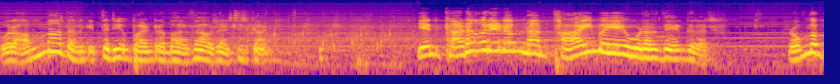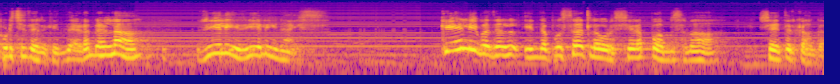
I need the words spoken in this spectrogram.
ஒரு அம்மா தனக்கு இத்தனையும் பண்ணுற மாதிரி தான் அவர் நினச்சிருக்காங்க. என் கணவரிடம் நான் தாய்மையை உணர்ந்தேங்கிறார் ரொம்ப பிடிச்சது எனக்கு இந்த இடங்கள்லாம் ரியலி ரியலி நைஸ் கேள்வி பதில் இந்த புஸ்தகத்தில் ஒரு சிறப்பு அம்சமாக சேர்த்துருக்காங்க.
